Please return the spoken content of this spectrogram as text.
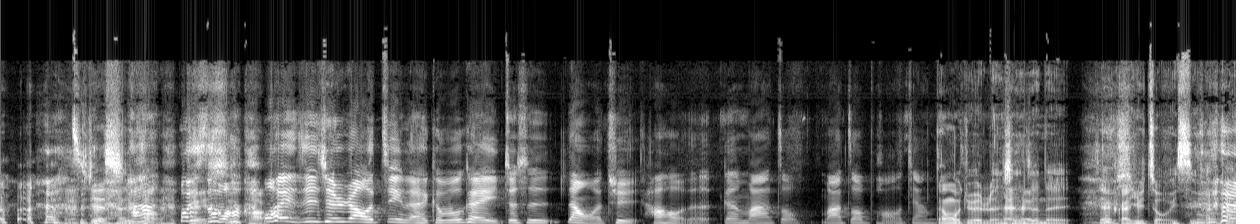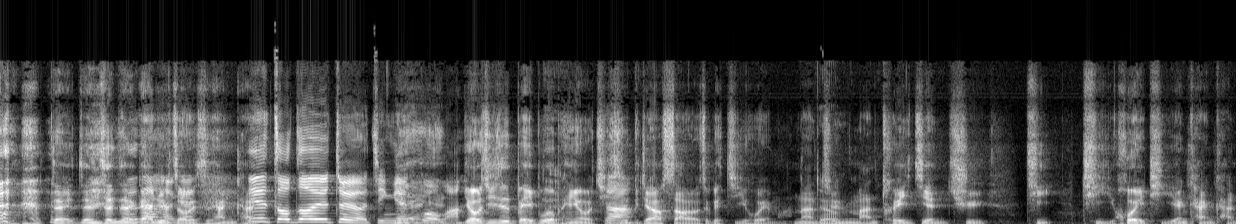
直接实况。为什么我已经去绕境了？可不可以就是让我去好好的跟妈祖妈祖跑这样？但我觉得人生真的 该去走一次看看。对，人生真的该去走一次看看。因为周周就有经验过嘛，尤其是北部的朋友，其实比较少有这个机会嘛，那就蛮推荐去体。体会体验看看，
